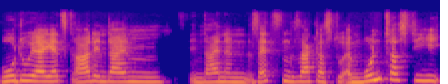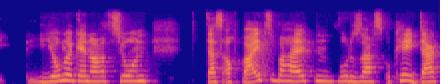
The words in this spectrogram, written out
wo du ja jetzt gerade in, deinem, in deinen Sätzen gesagt hast, du ermunterst die junge Generation, das auch beizubehalten, wo du sagst, okay, da,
